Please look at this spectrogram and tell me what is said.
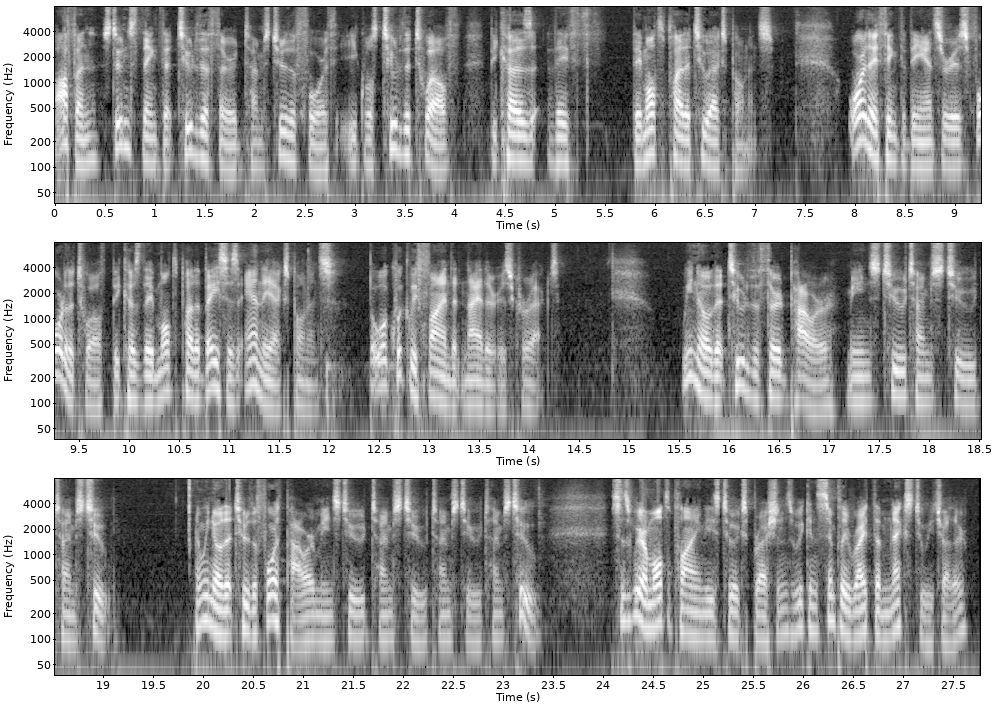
Often, students think that 2 to the third times 2 to the fourth equals 2 to the twelfth because they, th they multiply the two exponents. Or they think that the answer is 4 to the 12th because they multiply the bases and the exponents, but we'll quickly find that neither is correct. We know that 2 to the third power means 2 times 2 times 2. And we know that 2 to the fourth power means 2 times 2 times 2 times 2. Since we are multiplying these two expressions, we can simply write them next to each other.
